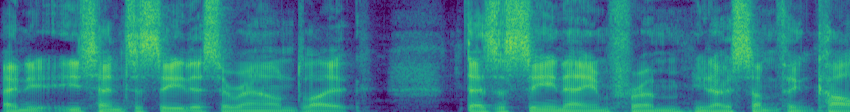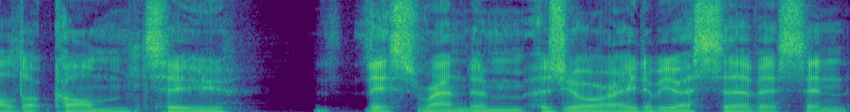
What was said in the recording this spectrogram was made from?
And you, you tend to see this around like there's a CNAME from, you know, something carl.com to this random Azure AWS service. And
